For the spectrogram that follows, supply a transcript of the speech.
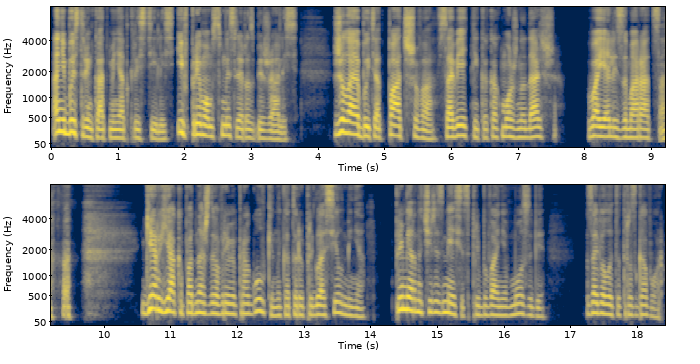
они быстренько от меня открестились и в прямом смысле разбежались, желая быть от падшего советника как можно дальше. Боялись замораться. Гер Якоб однажды во время прогулки, на которой пригласил меня, примерно через месяц пребывания в Мозабе, завел этот разговор.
